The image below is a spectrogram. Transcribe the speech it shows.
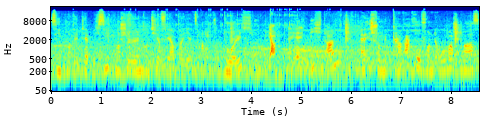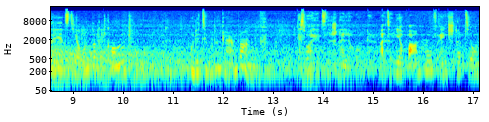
Sieht man den Teppich, sieht man schön und hier fährt er jetzt auch durch. Ja, er hält nicht an. Er ist schon mit Karacho von der Oberstraße jetzt hier runtergekommen. Und jetzt sind wir dann gleich am Bahnhof. Das war jetzt eine schnelle Runde. Also hier Bahnhof, Endstation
